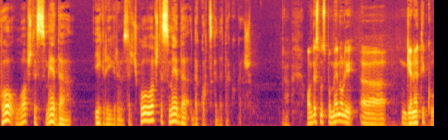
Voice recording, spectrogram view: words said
ko uopšte sme da igra igre na sreću, ko uopšte sme da, da kocka, da tako kažem. Da. Ovde smo spomenuli uh, genetiku,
